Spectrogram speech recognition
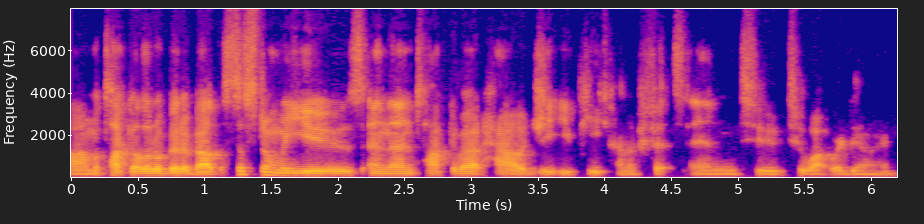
Um, we'll talk a little bit about the system we use and then talk about how GEP kind of fits into to what we're doing.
